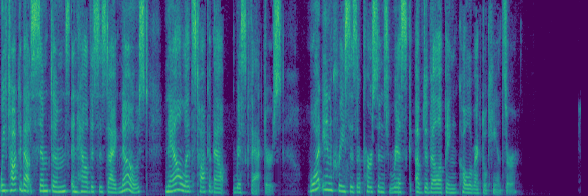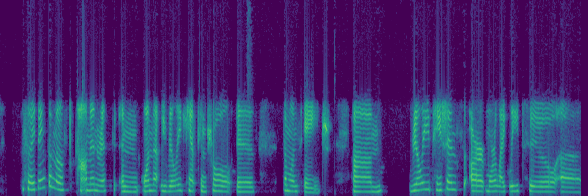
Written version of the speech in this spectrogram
We've talked about symptoms and how this is diagnosed. Now let's talk about risk factors. What increases a person's risk of developing colorectal cancer? So I think the most common risk and one that we really can't control is someone's age. Um, really, patients are more likely to uh,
